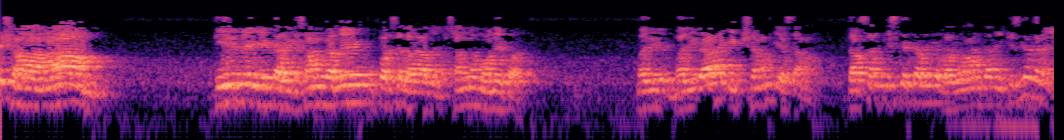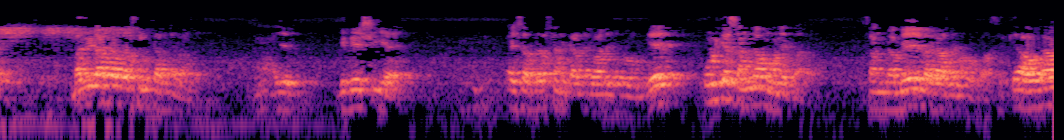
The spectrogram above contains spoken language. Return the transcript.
क्षणाम देर में ये करेंगे संग में ऊपर से लगा देना संगम होने पर। मदिरा इक्षण ऐसा दर्शन किसके करेंगे? भगवान का नहीं किसके करेंगे? मदिरा का दर्शन करने वाले। हाँ, ये विदेशी है। ऐसा दर्शन करने वाले जो होंगे उनके संगम होने पर। संगमे लगा देना ऊपर से। क्या होगा?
